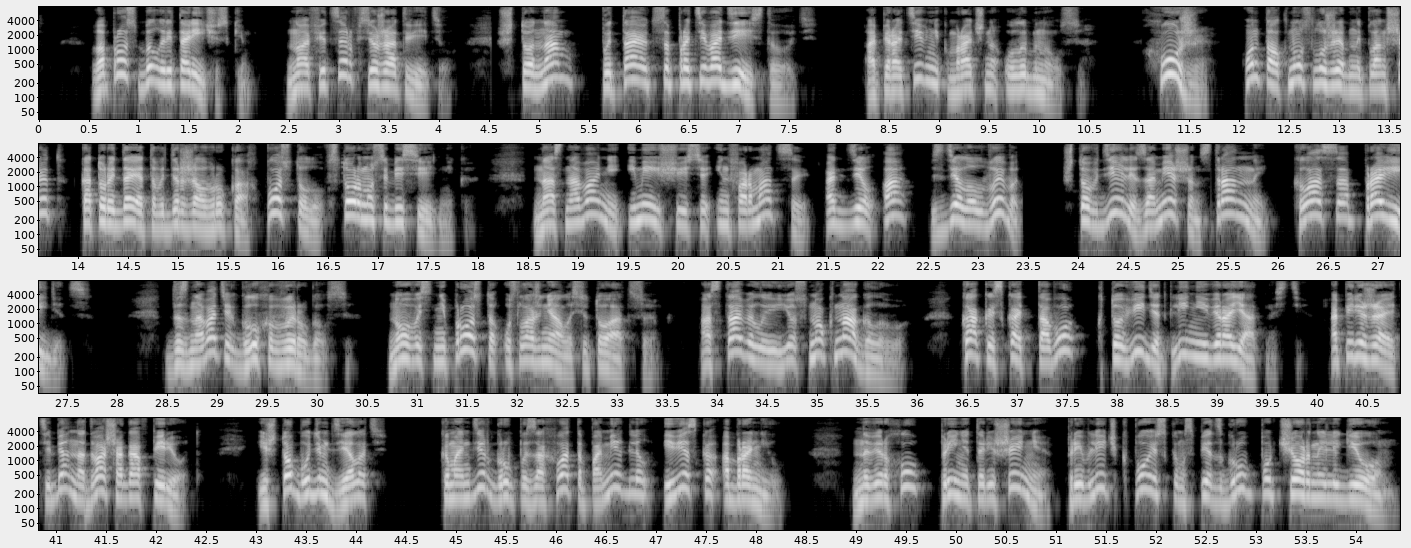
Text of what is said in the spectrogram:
Вопрос был риторическим, но офицер все же ответил, что нам пытаются противодействовать. Оперативник мрачно улыбнулся. Хуже он толкнул служебный планшет, который до этого держал в руках, по столу в сторону собеседника. На основании имеющейся информации отдел А сделал вывод, что в деле замешан странный класса провидец. Дознаватель глухо выругался. Новость не просто усложняла ситуацию, а оставила ее с ног на голову. Как искать того, кто видит линии вероятности? опережает тебя на два шага вперед. И что будем делать? Командир группы захвата помедлил и веско обронил. Наверху принято решение привлечь к поискам спецгруппу «Черный легион».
